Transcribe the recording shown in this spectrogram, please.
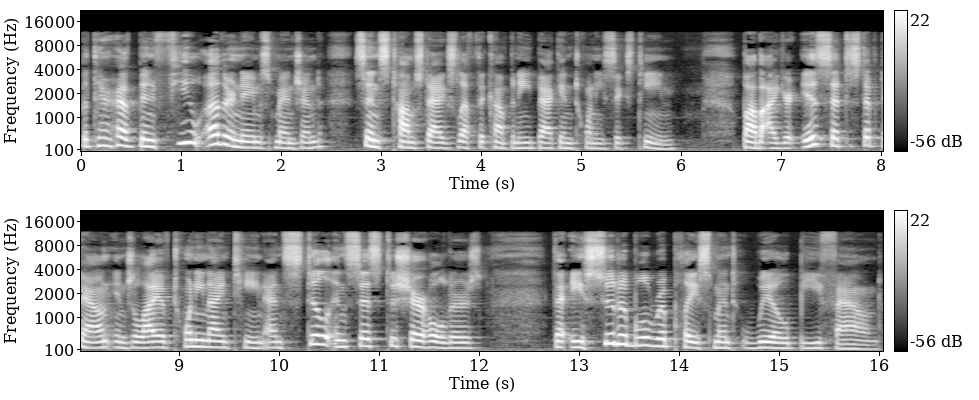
but there have been few other names mentioned since Tom Staggs left the company back in 2016. Bob Iger is set to step down in July of 2019 and still insists to shareholders that a suitable replacement will be found.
